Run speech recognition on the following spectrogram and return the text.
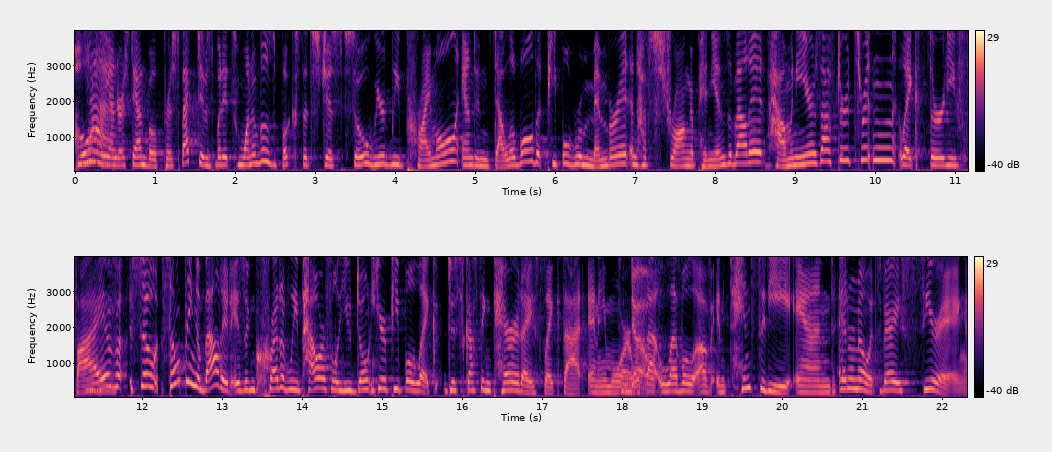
totally yeah. understand both perspectives, but it's one of those books that's just so weirdly primal and indelible that people remember it and have strong opinions about it. How many years after it's written? Like 35. Mm-hmm. So something about it is incredibly powerful. You don't hear people like discussing paradise like that anymore with that level of intensity and I don't know, it's very searing.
